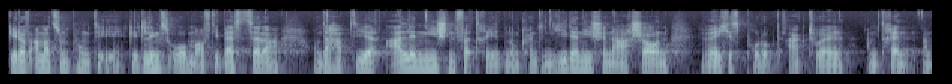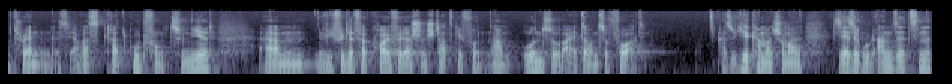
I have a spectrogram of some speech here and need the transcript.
geht auf Amazon.de, geht links oben auf die Bestseller und da habt ihr alle Nischen vertreten und könnt in jeder Nische nachschauen, welches Produkt aktuell am, Trend, am Trenden ist, ja, was gerade gut funktioniert, ähm, wie viele Verkäufe da schon stattgefunden haben und so weiter und so fort. Also hier kann man schon mal sehr, sehr gut ansetzen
